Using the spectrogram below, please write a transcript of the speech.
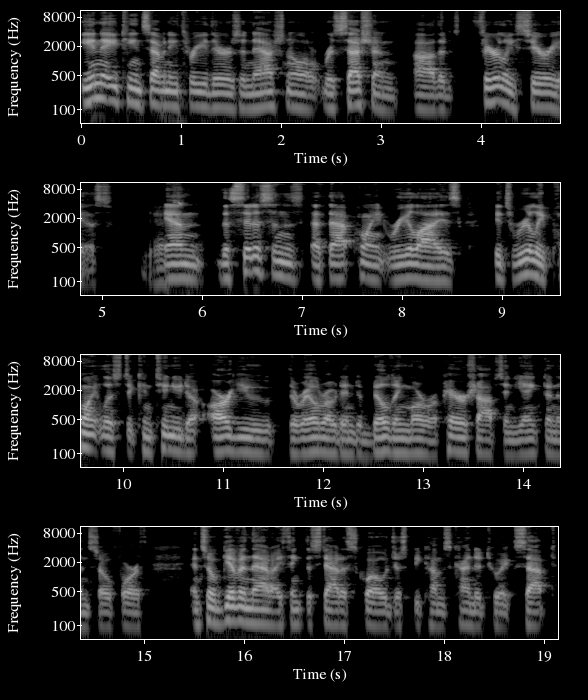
in 1873, there's a national recession uh, that's fairly serious. yes. And the citizens at that point realize it's really pointless to continue to argue the railroad into building more repair shops in Yankton and so forth. And so, given that, I think the status quo just becomes kind of to accept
